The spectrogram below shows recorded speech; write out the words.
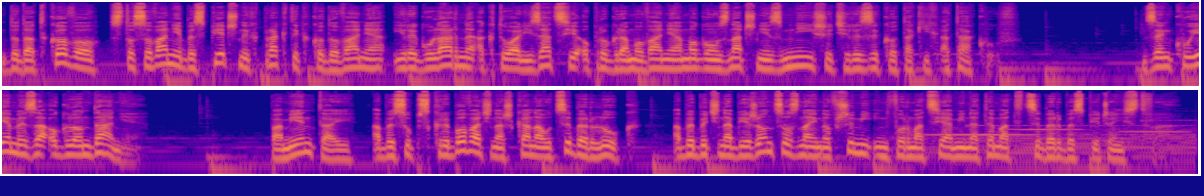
Dodatkowo, stosowanie bezpiecznych praktyk kodowania i regularne aktualizacje oprogramowania mogą znacznie zmniejszyć ryzyko takich ataków. Dziękujemy za oglądanie. Pamiętaj, aby subskrybować nasz kanał CyberLook, aby być na bieżąco z najnowszymi informacjami na temat cyberbezpieczeństwa.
